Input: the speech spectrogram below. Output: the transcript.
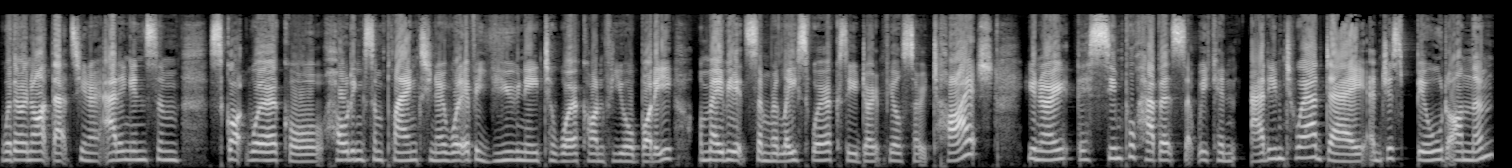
whether or not that's, you know, adding in some squat work or holding some planks, you know, whatever you need to work on for your body, or maybe it's some release work so you don't feel so tight. You know, there's simple habits that we can add into our day and just build on them.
